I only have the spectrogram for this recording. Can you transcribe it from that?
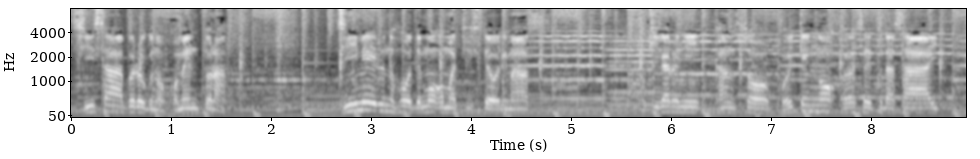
シーサーブログのコメント欄 Gmail の方でもお待ちしております。お気軽に感想ご意見をお寄せください。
